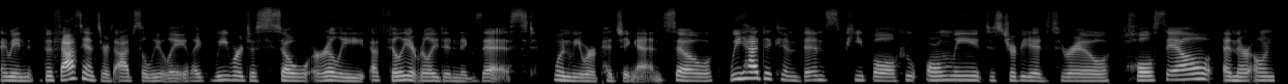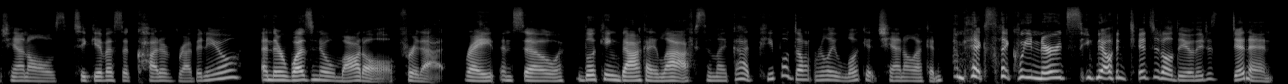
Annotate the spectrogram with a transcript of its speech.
I mean, the fast answer is absolutely. Like we were just so early, affiliate really didn't exist when we were pitching in. So we had to convince people who only distributed through wholesale and their own channels to give us a cut of revenue. And there was no model for that right? And so looking back, I laughed. I'm like, God, people don't really look at channel economics like we nerds, you know, in digital do. They just didn't.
